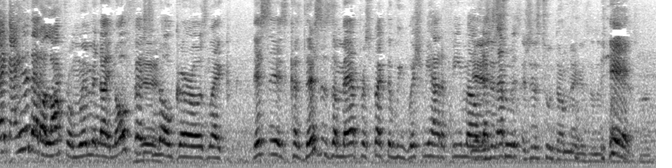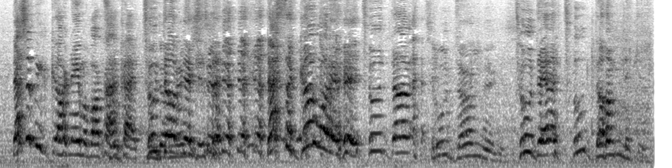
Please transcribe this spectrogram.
Like I hear that a lot from women. Like no offense Yeah. to no girls. Like this is because this is a man perspective. We wish we had a female. Yeah, it's just, two, it's just two dumb niggas in this Yeah. podcast. That should be our name of our podcast. Two, dumb, niggas. That's a good one. two dumb. Two dumb niggas. Two damn. Two dumb niggas.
